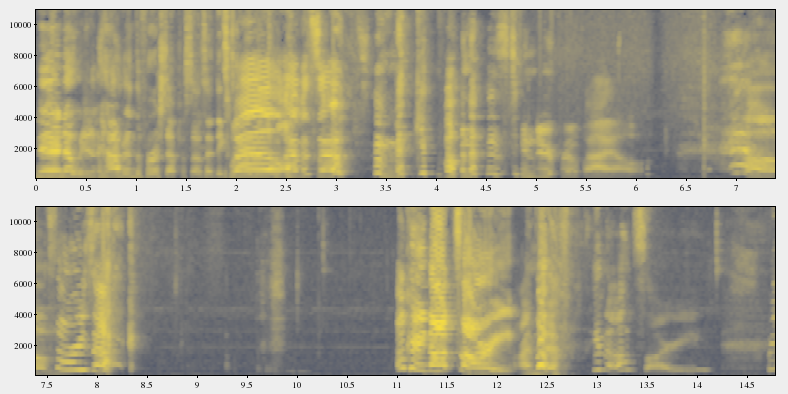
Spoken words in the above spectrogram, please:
no, no, we didn't have it in the first episodes. I think it's 12 been 12. episodes making fun of his Tinder profile. Um, Sorry, Zach. Okay, not sorry. I'm definitely not sorry. We,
